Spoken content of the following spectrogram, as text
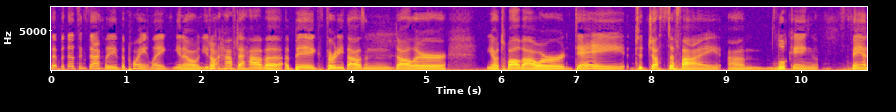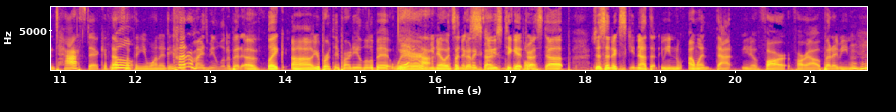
th- but that's exactly the point. Like, you know, you don't have to have a, a big thirty thousand dollar, you know, twelve hour day to justify um, looking fantastic if that's Well, something you want to do. It kind of reminds me a little bit of like uh, your birthday party a little bit, where Yeah, you know it's an a good excuse exa- to get dressed up. Just an excuse. Not that I mean I went that you know far far out, but I mean hmm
